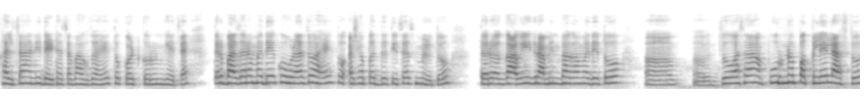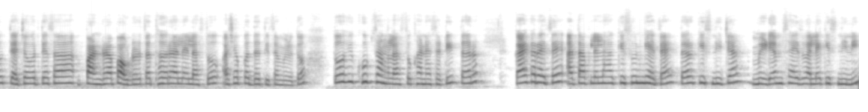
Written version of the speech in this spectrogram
खालचा आणि देठाचा भाग जो आहे तो कट करून घ्यायचा आहे. तर बाजारामध्ये कोहळा जो आहे तो अशा पद्धतीचाच मिळतो. तर गावी ग्रामीण भागामध्ये तो जो असा पूर्ण पकलेला असतो त्याच्यावरती असा पांढरा पावडरचा थर आलेला असतो अशा पद्धतीचा मिळतो. तोही खूप चांगला असतो खाण्यासाठी. तर काय करायचं आहे आता आपल्याला हा किसून घ्यायचा आहे तर किसनीच्या मीडियम साईजवाल्या किसनीनी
